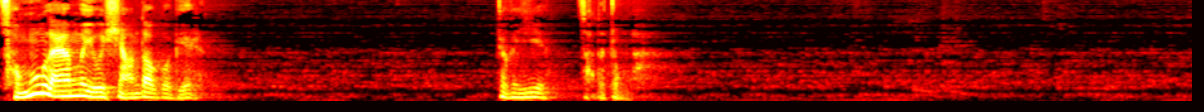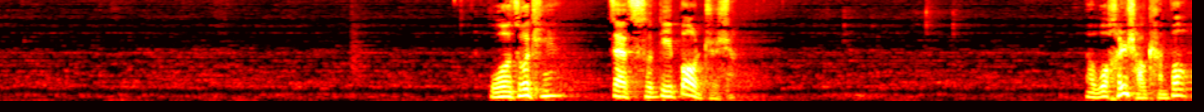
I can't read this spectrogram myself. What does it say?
从来没有想到过别人，这个业造的重了。我昨天在此地报纸上，啊，我很少看报，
